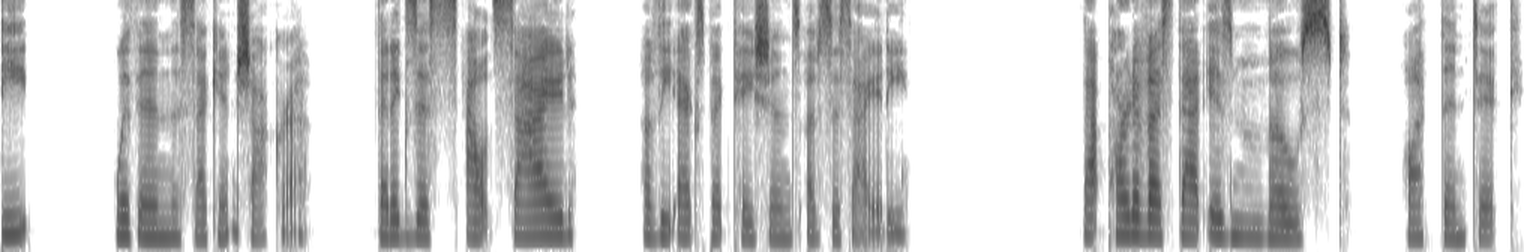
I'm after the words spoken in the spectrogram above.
deep within the second chakra that exists outside of the expectations of society. That part of us that is most authentic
